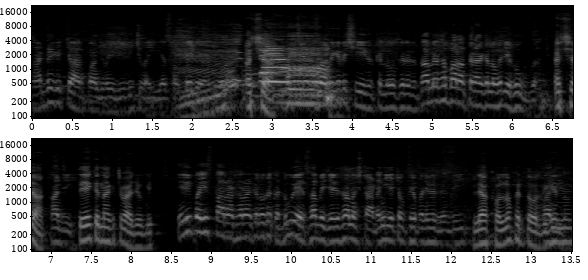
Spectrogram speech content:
ਸਾਢੇ ਕੇ 4-5 ਵਜੇ ਦੀ ਚਵਾਈ ਆ ਸੌਦੇ ਗਏ। ਅੱਛਾ। ਬੱਚੇ ਨੂੰ ਸਾਡੇ ਕੇ ਤੇ 6 ਕਿਲੋ ਸਿਰੇ ਦਿੱਤਾ ਮੇਰੇ ਸਾਹ 12-13 ਕਿਲੋ ਹਜੇ ਹੋਊਗਾ। ਅੱਛਾ। ਹਾਂਜੀ। ਤੇ ਇਹ ਕਿੰਨਾ ਕੁ ਚਵਾ ਜਾਊਗੀ? ਇਹ ਵੀ ਭਾਜੀ 17-18 ਕਿਲੋ ਤੇ ਕੱਢੂ ਇਸ ਹਿਸਾਬੇ ਜਿਹੜੇ ਹਿਸਾਬ ਨਾਲ ਸਟਾਰਟਿੰਗ ਹੀ ਆ ਚੌਥੇ ਪੰਜਵੇਂ ਦਿਨ ਦੀ। ਲਿਆ ਖੋਲੋ ਫਿਰ ਤੋੜ ਦਈਏ ਇਹਨੂੰ।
